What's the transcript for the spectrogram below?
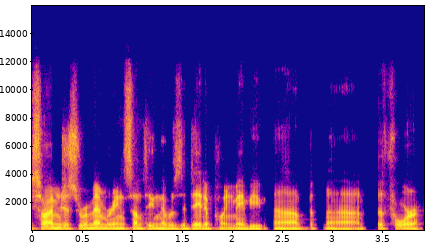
so. I'm just remembering something that was a data point maybe uh, before.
